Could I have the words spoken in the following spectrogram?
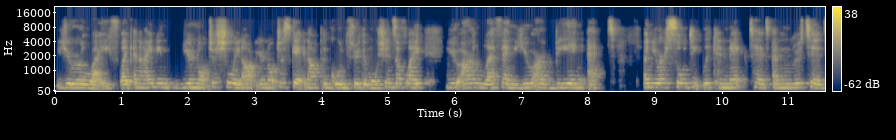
your life. Like, and I mean, you're not just showing up, you're not just getting up and going through the motions of life. You are living, you are being it. And you are so deeply connected and rooted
